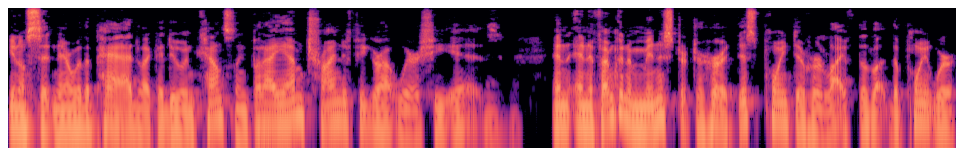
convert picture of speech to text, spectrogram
you know, sitting there with a pad like I do in counseling, but I am trying to figure out where she is. And, and if I'm going to minister to her at this point of her life, the, the point where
